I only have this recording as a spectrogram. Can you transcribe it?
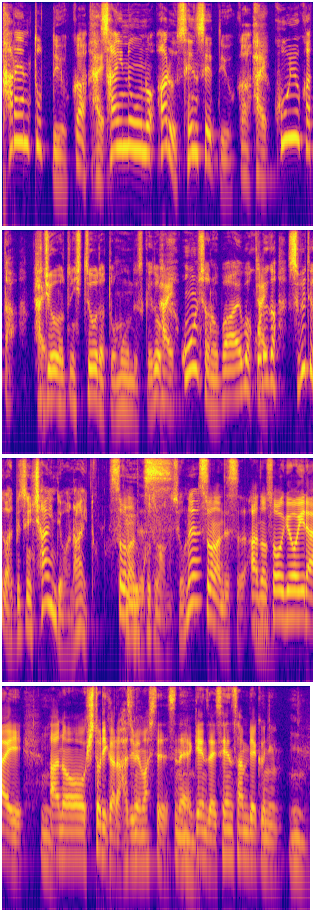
タレントっていうか、はい、才能のある先生っていうか、こういう方非常に必要だと思うんですけど、御社の場合はこれが全てが別に社員ではないと。そうなんです。いうことなんです。よね。そうなんです。あの創業以来、うん、あの一人から始めましてですね、うん、現在1300人、うん、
